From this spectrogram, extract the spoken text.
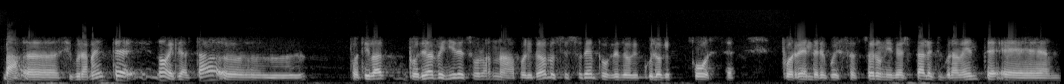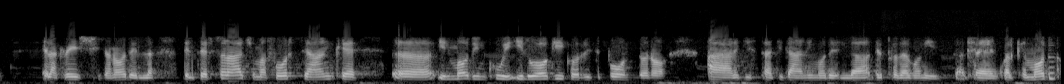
Ma, eh, sicuramente no, in realtà eh, poteva, poteva avvenire solo a Napoli, però allo stesso tempo credo che quello che forse può rendere questa storia universale sicuramente è, è la crescita no, del, del, personaggio, ma forse anche eh, il modo in cui i luoghi corrispondono agli stati d'animo del, del protagonista. Cioè, in qualche modo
